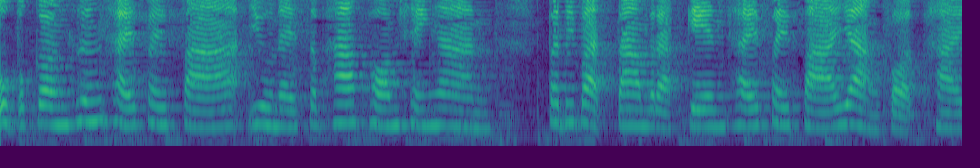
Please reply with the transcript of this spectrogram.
อุปกรณ์เครื่องใช้ไฟฟ้าอยู่ในสภาพพร้อมใช้งาน ปฏิบัติตามหลักเกณฑ์ใช้ไฟฟ้าอย่างปลอดภัย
